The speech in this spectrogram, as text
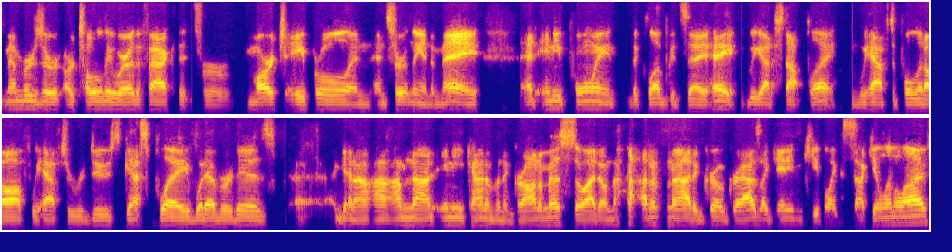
members are, are totally aware of the fact that for March, April, and, and certainly into May, at any point the club could say hey we got to stop play. We have to pull it off. We have to reduce guest play whatever it is. Uh, again I, am not any kind of an agronomist so i don't know i don't know how to grow grass. I can't even keep like succulent alive.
